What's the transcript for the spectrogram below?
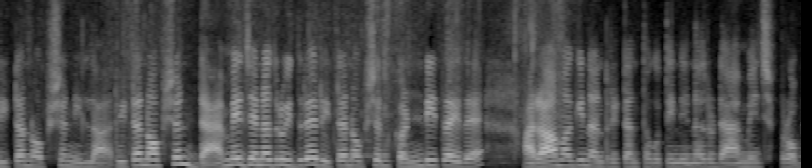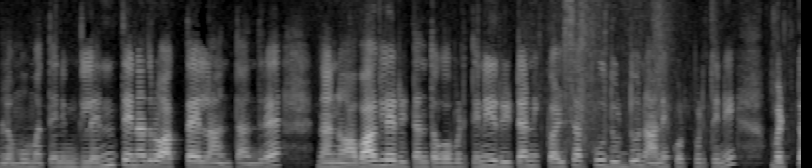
ರಿಟರ್ನ್ ಆಪ್ಷನ್ ಇಲ್ಲ. ರಿಟರ್ನ್ ಆಪ್ಷನ್ ಡ್ಯಾಮೇಜ್ ಏನಾದರೂ ಇದ್ದರೆ ರಿಟರ್ನ್ ಆಪ್ಷನ್ ಖಂಡಿತ ಇದೆ. ಆರಾಮಾಗಿ ನಾನು ರಿಟರ್ನ್ ತಗೋತೀನಿ. ಏನಾದರೂ ಡ್ಯಾಮೇಜ್ ಪ್ರಾಬ್ಲಮ್ಮು ಮತ್ತು ನಿಮ್ಗೆ ಲೆಂತ್ ಏನಾದರೂ ಆಗ್ತಾ ಇಲ್ಲ ಅಂತ ಅಂದರೆ ನಾನು ಆವಾಗಲೇ ರಿಟರ್ನ್ ತೊಗೊಬಿಡ್ತೀನಿ. ರಿಟರ್ನಿಗೆ ಕಳ್ಸೋಕ್ಕೂ ದುಡ್ಡು ನಾನೇ ಕೊಟ್ಬಿಡ್ತೀನಿ. ಬಟ್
